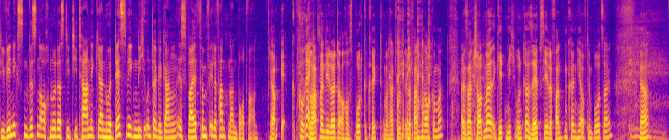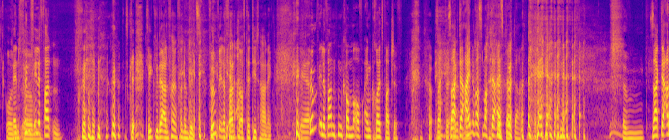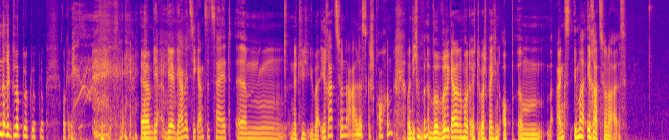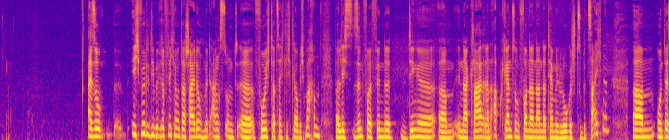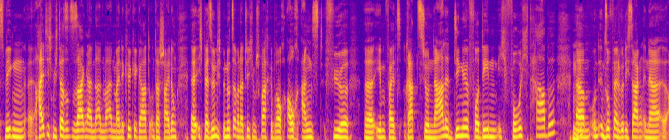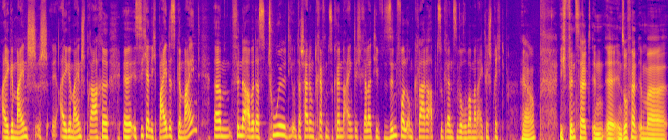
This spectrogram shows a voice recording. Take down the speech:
Die wenigsten wissen auch nur, dass die Titanic ja nur deswegen nicht untergegangen ist, weil fünf Elefanten an Bord waren. Ja. Ja, korrekt. So hat man die Leute auch aufs Boot gekriegt. Man hat fünf Elefanten drauf gemacht. Er sagt, schaut mal, geht nicht unter. Selbst die Elefanten können hier auf dem Boot sein. Ja. Und, wenn fünf ähm, Elefanten. Das klingt wie der Anfang von einem Witz. Fünf Elefanten auf der Titanic. Ja. Fünf Elefanten kommen auf ein Kreuzfahrtschiff. Sagt Sagt der eine, was macht der Eisberg da? Ähm, Sagt der andere gluck, gluck, gluck, gluck. Okay. ähm, wir, wir, wir haben jetzt die ganze Zeit ähm, natürlich über Irrationales gesprochen und ich Mhm. würde gerne nochmal mit euch darüber sprechen, ob ähm, Angst immer irrational ist. Also, äh, ich würde die begriffliche Unterscheidung mit Angst und äh, Furcht tatsächlich, glaube ich, machen, weil ich es sinnvoll finde, Dinge ähm, in einer klareren Abgrenzung voneinander terminologisch zu bezeichnen. Ähm, und deswegen äh, halte ich mich da sozusagen an, an, an meine Kierkegaard-Unterscheidung. Äh, ich persönlich benutze aber natürlich im Sprachgebrauch auch Angst für äh, ebenfalls rationale Dinge, vor denen ich Furcht habe. Ähm, und insofern würde ich sagen, in der äh, Allgemeinsch Allgemeinsprache äh, ist sicherlich beides gemeint, ähm, finde aber das Tool, die Unterscheidung treffen zu können, eigentlich relativ sinnvoll, um klarer abzugrenzen, worüber man eigentlich spricht. Ja, ich finde es halt in, äh, insofern immer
